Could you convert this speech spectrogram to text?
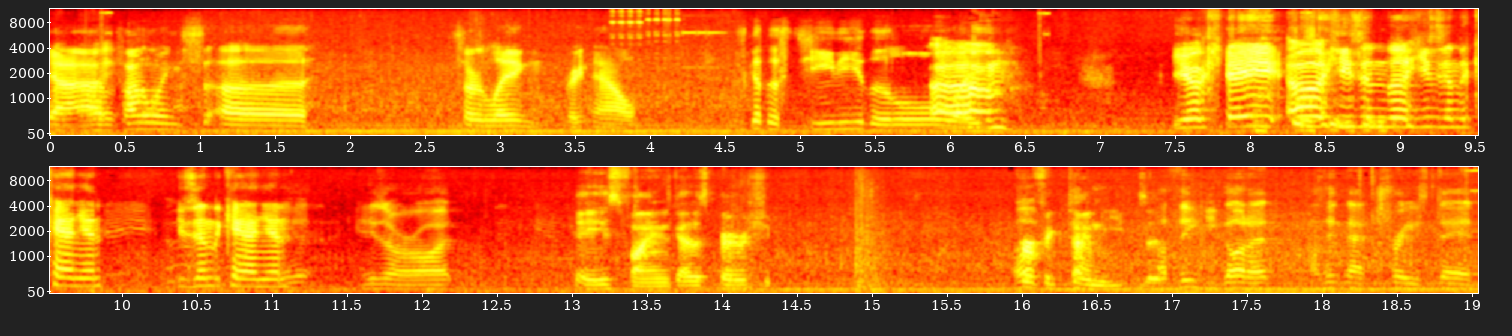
Yeah, I, I'm following s- uh, Sir Ling right now. He's got this teeny little. like- Um, you okay? Oh, he's in the he's in the canyon. He's in the canyon. He's all right. Yeah, he's fine. He's got his parachute. Oh, Perfect time to use it. I think you got it. I think that tree's dead.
